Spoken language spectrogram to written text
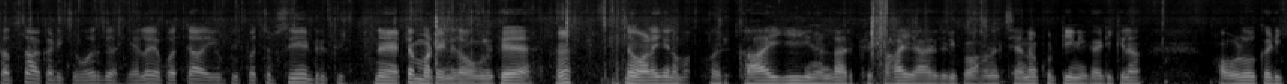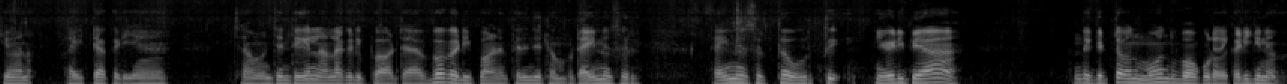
சத்தாக கிடைக்கும். வருது இலையை பார்த்தா எப்படி பச்சை பசேன் இருக்குது நான் எட்ட மாட்டேங்குதா உங்களுக்கு. ஆ இன்னும் வளைக்கணுமா ஒரு காய் நல்லா இருக்குது காய் யார் கடிப்பா? ஆனால் செனக்குட்டி நீ கடிக்கலாம். அவ்வளோ கடிக்க வேணாம். லைட்டாக கடியேன். சரி மஞ்சள் நல்லா கடிப்பா. எவ்வளோ கடிப்பான்னு தெரிஞ்சுட்டு நம்ம டைனோசர் டைனோசர் தான் ஒருத்து நீ கடிப்பியா? அந்த கிட்ட வந்து மோந்து போகக்கூடாது. கடிக்கணும்.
